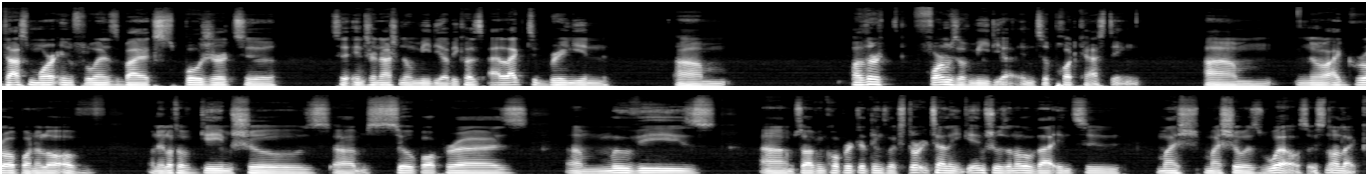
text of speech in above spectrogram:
that's more influenced by exposure to to international media because I like to bring in um, other forms of media into podcasting. Um, you know, I grew up on a lot of on a lot of game shows, um, soap operas, um, movies. Um, so I've incorporated things like storytelling, game shows, and all of that into my sh- my show as well. So it's not like,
